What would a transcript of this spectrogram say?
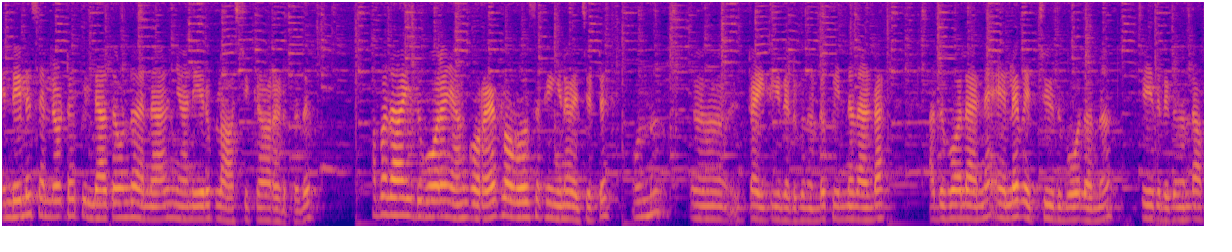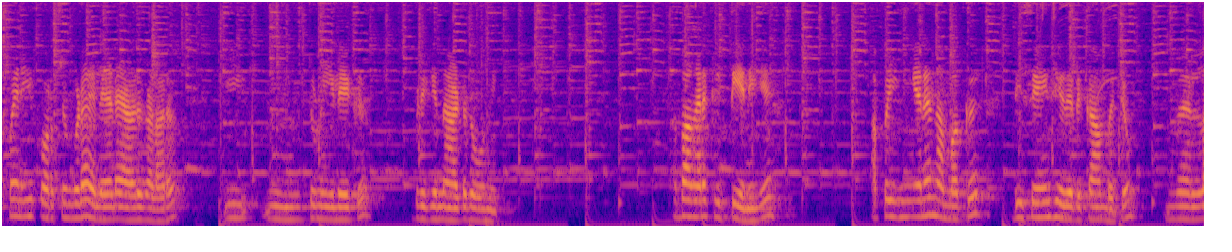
എന്റെ കയ്യിൽ സെല്ലോ ടേപ്പ് ഇല്ലാത്തതുകൊണ്ട് തന്നെയാണ് ഞാൻ ഈ ഒരു പ്ലാസ്റ്റിക് കവർ എടുത്തത്. അപ്പോൾ അതാ ഇതുപോലെ ഞാൻ കുറേ ഫ്ലവേഴ്സൊക്കെ ഇങ്ങനെ വെച്ചിട്ട് ഒന്ന് ടൈറ്റ് ചെയ്തെടുക്കുന്നുണ്ട്. പിന്നെ വേണ്ട അതുപോലെ തന്നെ ഇല വെച്ച് ഇതുപോലെ ഒന്ന് ചെയ്തെടുക്കുന്നുണ്ട്. അപ്പോൾ എനിക്ക് കുറച്ചും കൂടെ ഇലയുടെ ആ ഒരു കളറ് ഈ തുണിയിലേക്ക് പിടിക്കുന്നതായിട്ട് തോന്നി. അപ്പോൾ അങ്ങനെ കിട്ടി എനിക്ക്. അപ്പോൾ ഇങ്ങനെ നമുക്ക് ഡിസൈൻ ചെയ്തെടുക്കാൻ പറ്റും. വെള്ള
